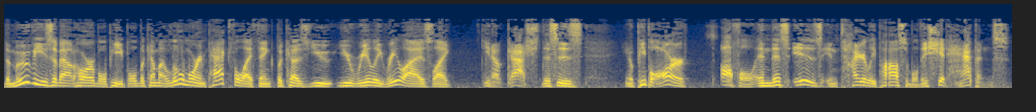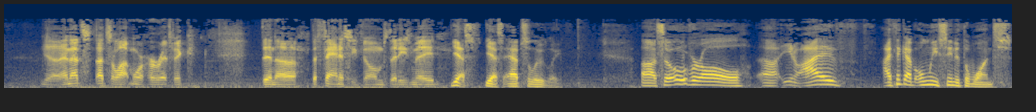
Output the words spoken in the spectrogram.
the movies about horrible people become a little more impactful, I think, because you you really realize, like, you know, gosh, this is, you know, people are awful, and this is entirely possible. This shit happens. Yeah, and that's that's a lot more horrific than uh, the fantasy films that he's made. Yes, yes, absolutely. Uh, so overall, uh, you know, I've, I think I've only seen it the once,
